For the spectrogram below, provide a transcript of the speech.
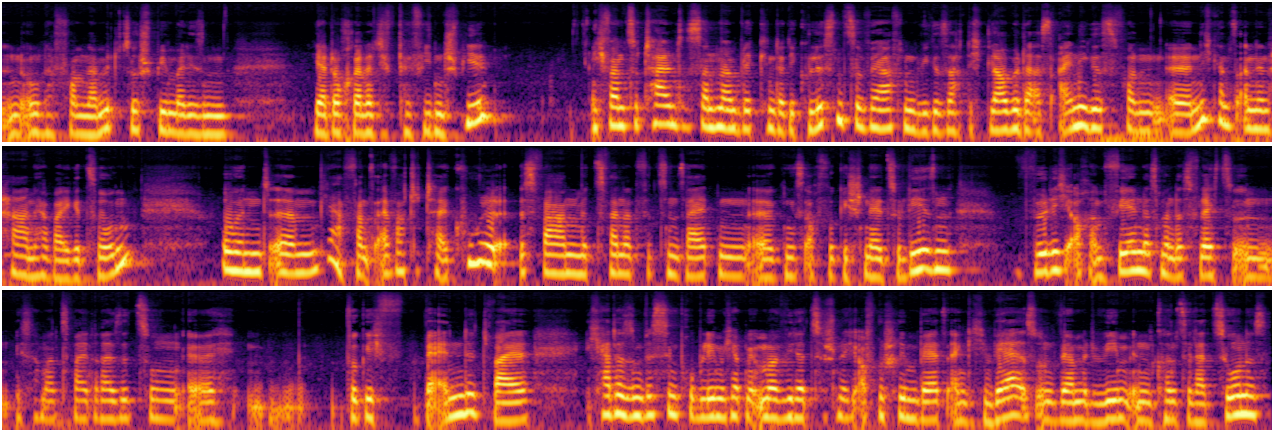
in irgendeiner Form da mitzuspielen bei diesem ja doch relativ perfiden Spiel ich fand es total interessant, mal einen Blick hinter die Kulissen zu werfen. Wie gesagt, ich glaube, da ist einiges von äh, nicht ganz an den Haaren herbeigezogen. Und ähm, ja, fand es einfach total cool. Es waren mit 214 Seiten, äh, ging es auch wirklich schnell zu lesen. Würde ich auch empfehlen, dass man das vielleicht so in, ich sag mal, zwei, drei Sitzungen äh, wirklich beendet, weil ich hatte so ein bisschen Probleme. Ich habe mir immer wieder zwischendurch aufgeschrieben, wer jetzt eigentlich wer ist und wer mit wem in Konstellation ist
